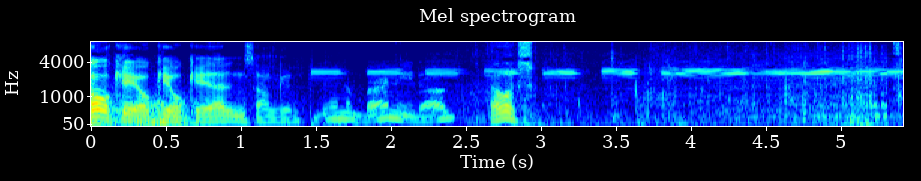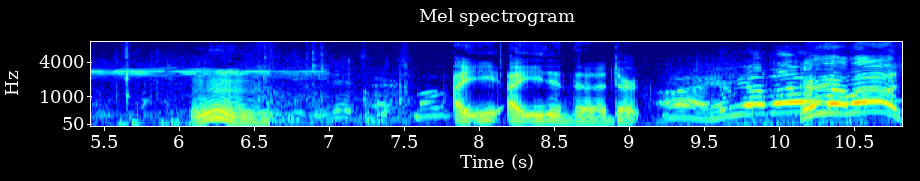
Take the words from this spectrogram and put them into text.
Oh, okay, okay, okay. That didn't sound good. Doing a Bernie, dog. That looks. Mmm. Eat it, tire smoke. I eat. I eated the dirt. All right, here we go, Bo. Here we go, boys.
